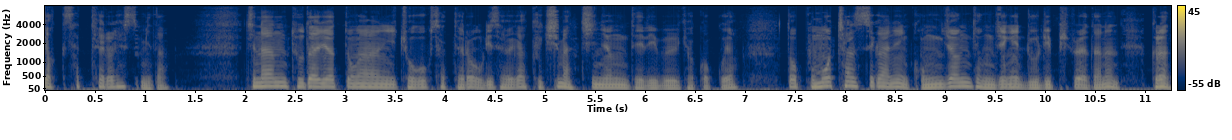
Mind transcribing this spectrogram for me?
합격 사퇴를 했습니다. 지난 두 달여 동안 이 조국 사태로 우리 사회가 극심한 진영 대립을 겪었고요. 또 부모 찬스가 아닌 공정 경쟁의 룰이 필요하다는 그런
